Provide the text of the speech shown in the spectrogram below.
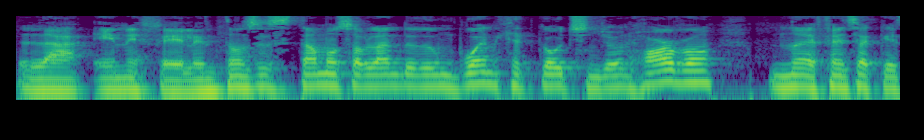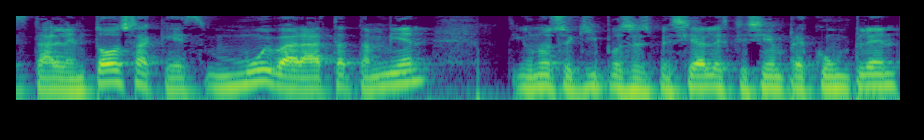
la NFL. Entonces estamos hablando de un buen head coach en John Harbaugh, una defensa que es talentosa, que es muy barata también, y unos equipos especiales que siempre cumplen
